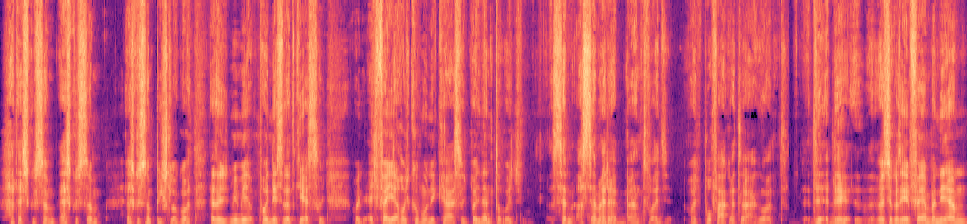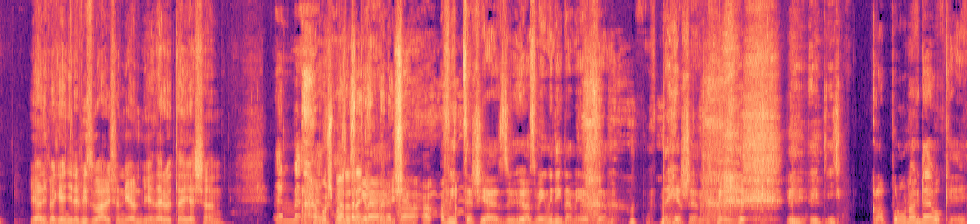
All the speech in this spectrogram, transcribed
hát esküszöm, esküszöm, esküszöm pislogott. Tehát, hogy mi, mi, hogy nézheted ki ezt, hogy, hogy egy fejjel hogy kommunikálsz, hogy, vagy nem tudom, hogy a, szem, a szeme rebbent, vagy, vagy pofákat vágott? De, de, de csak az én fejemben ilyen jelenik meg ennyire vizuálisan, ilyen, ilyen erőteljesen? Ez, Most már az enyémben is. A, a, a vicces jelző, az még mindig nem érzem teljesen így, így, így klappolónak, de oké. Okay.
